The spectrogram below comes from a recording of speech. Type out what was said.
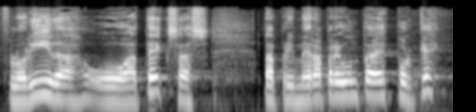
Florida o a Texas, la primera pregunta es ¿por qué?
